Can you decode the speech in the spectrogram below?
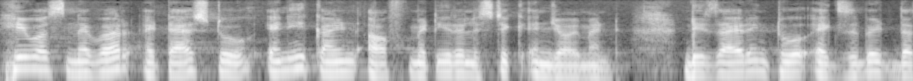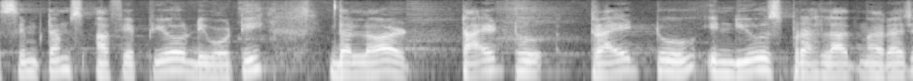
he was never attached to any kind of materialistic enjoyment. Desiring to exhibit the symptoms of a pure devotee, the Lord tried to, tried to induce Prahlad Maharaj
